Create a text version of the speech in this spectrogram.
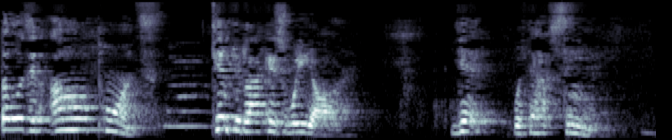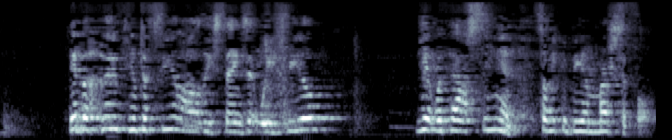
but was in all points tempted like as we are, yet without sin. It behooved him to feel all these things that we feel, yet without sin, so he could be a merciful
